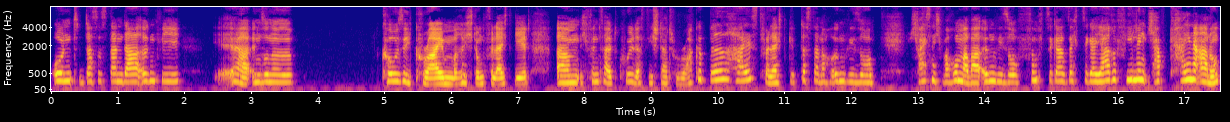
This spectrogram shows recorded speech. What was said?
und dass es dann da irgendwie ja in so eine Cozy Crime Richtung vielleicht geht. Ähm, ich finde es halt cool, dass die Stadt Rockaville heißt. Vielleicht gibt es dann auch irgendwie so, ich weiß nicht warum, aber irgendwie so 50er, 60er Jahre Feeling. Ich habe keine Ahnung.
